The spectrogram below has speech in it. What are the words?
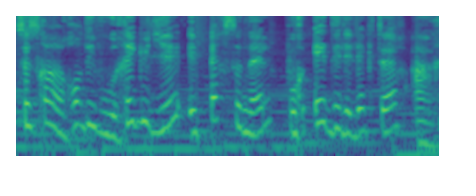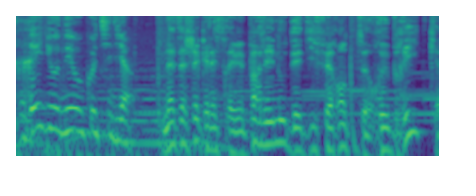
Ce sera un rendez-vous régulier et personnel pour aider les lecteurs à rayonner au quotidien. Natacha Calestrémé, parlez-nous des différentes rubriques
